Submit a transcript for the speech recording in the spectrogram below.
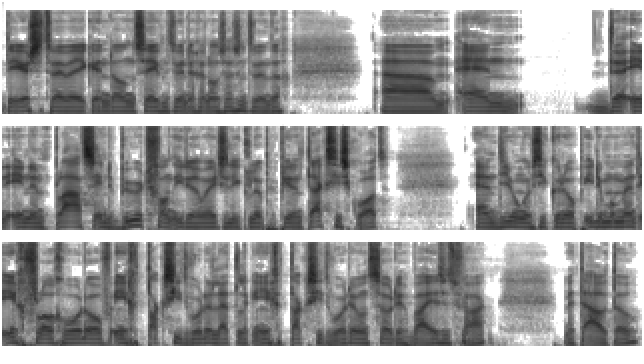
de eerste twee weken. En dan 27 en dan 26. Um, en de, in, in een plaats in de buurt van iedere Major League club heb je een taxi squad. En die jongens die kunnen op ieder moment ingevlogen worden of ingetaxied worden, letterlijk ingetaxied worden, want zo dichtbij is het vaak met de auto.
